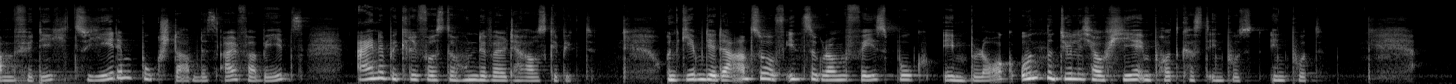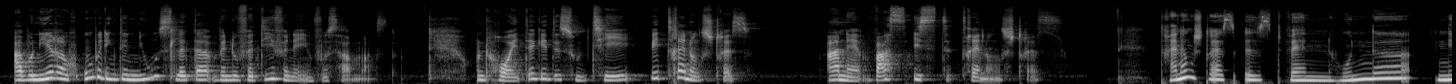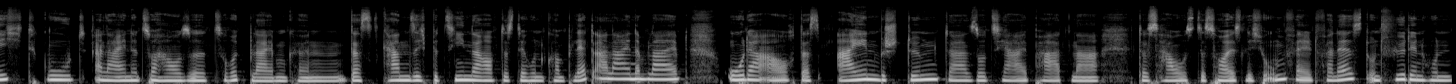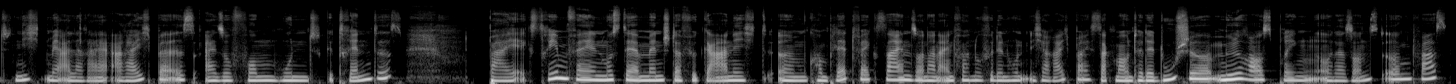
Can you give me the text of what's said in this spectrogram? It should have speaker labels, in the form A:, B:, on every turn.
A: Haben für dich zu jedem Buchstaben des Alphabets einen Begriff aus der Hundewelt herausgepickt und geben dir dazu auf Instagram, Facebook, im Blog und natürlich auch hier im Podcast Input. Abonniere auch unbedingt den Newsletter, wenn du vertiefende Infos haben magst. Und heute geht es um T wie Trennungsstress. Anne, was ist Trennungsstress?
B: Trennungsstress ist, wenn Hunde nicht gut alleine zu Hause zurückbleiben können. Das kann sich beziehen darauf, dass der Hund komplett alleine bleibt oder auch, dass ein bestimmter Sozialpartner das Haus, das häusliche Umfeld verlässt und für den Hund nicht mehr erreichbar ist, also vom Hund getrennt ist. Bei extremen Fällen muss der Mensch dafür gar nicht ähm, komplett weg sein, sondern einfach nur für den Hund nicht erreichbar. Ich sag mal unter der Dusche Müll rausbringen oder sonst irgendwas.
